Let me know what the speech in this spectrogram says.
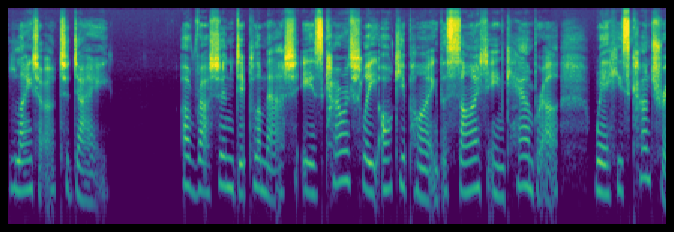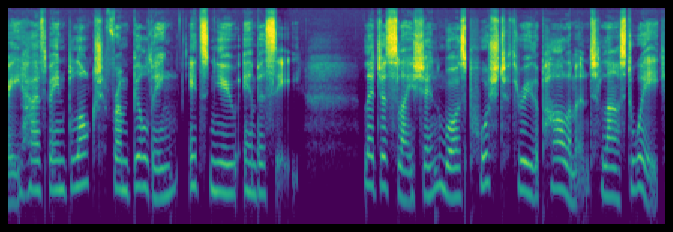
later today. A Russian diplomat is currently occupying the site in Canberra where his country has been blocked from building its new embassy. Legislation was pushed through the parliament last week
